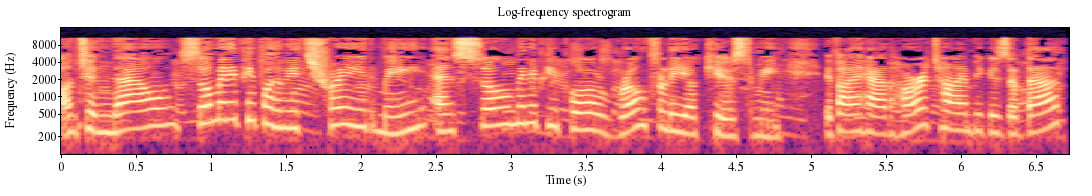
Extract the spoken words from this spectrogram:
Until now, so many people have betrayed me and so many people wrongfully accused me. If I had hard time because of that,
